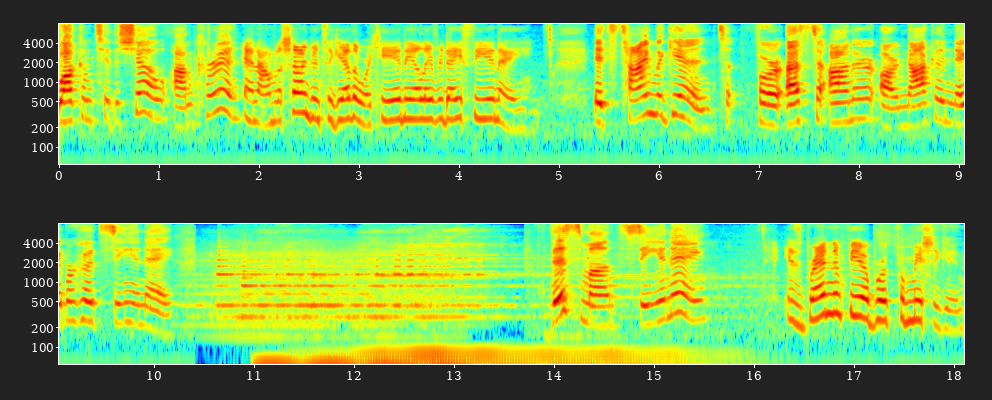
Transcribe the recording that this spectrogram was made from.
Welcome to the show. I'm Corinne. And I'm LaShondra, and together we're KNL Everyday CNA. It's time again to, for us to honor our NAHCA Neighborhood CNA. This month, CNA is Brandon Fieldbrook from Michigan.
